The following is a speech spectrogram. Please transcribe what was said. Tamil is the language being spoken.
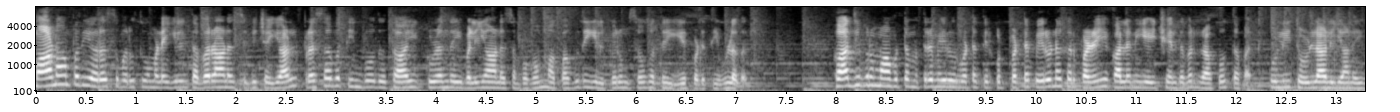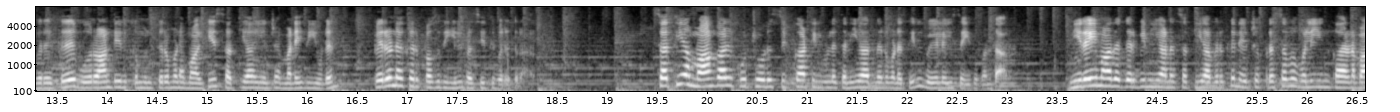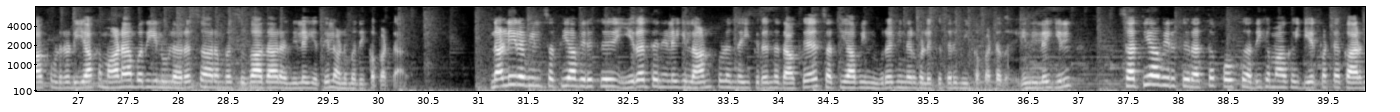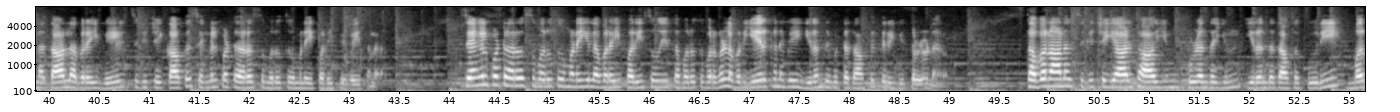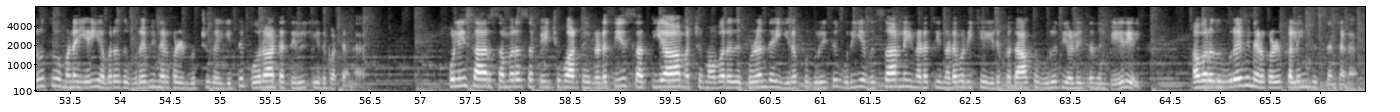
மானாம்பதி அரசு மருத்துவமனையில் தவறான சிகிச்சையால் பிரசவத்தின் போது தாய் குழந்தை பலியான சம்பவம் அப்பகுதியில் பெரும் சோகத்தை ஏற்படுத்தியுள்ளது. காஞ்சிபுரம் மாவட்டம் உத்திரமேரூர் வட்டத்திற்குட்பட்ட பெருநகர் பழைய காலனியைச் சேர்ந்தவர் ரகுத்தமன் கூலி தொழிலாளியான இவருக்கு ஓராண்டிற்கு முன் திருமணமாகி சத்யா என்ற மனைவியுடன் பெருநகர் பகுதியில் வசித்து வருகிறார். சத்யா மாங்கால் கூற்றோடு சிப்காட்டில் உள்ள தனியார் நிறுவனத்தில் வேலை செய்து வந்தார். நிறை மாத கர்ப்பிணியான சத்யாவிற்கு நேற்று பிரசவ வலியின் காரணமாக உடனடியாக மானாபதியில் உள்ள அரசு ஆரம்ப சுகாதார நிலையத்தில் அனுமதிக்கப்பட்டார். நள்ளிரவில் சத்யாவிற்கு இறந்த நிலையில் ஆண் குழந்தை பிறந்ததாக சத்யாவின் உறவினர்களுக்கு தெரிவிக்கப்பட்டது. இந்நிலையில் சத்யாவிற்கு இரத்தப்போக்கு அதிகமாக ஏற்பட்ட காரணத்தால் அவரை மேல் சிகிச்சைக்காக செங்கல்பட்டு அரசு மருத்துவமனைக்கு அனுப்பி வைத்தனர். செங்கல்பட்டு அரசு மருத்துவமனையில் அவரை பரிசோதித்த மருத்துவர்கள் அவர் ஏற்கனவே இறந்துவிட்டதாக தெரிவித்துள்ளனர். தவறான சிகிச்சையால் தாயும் குழந்தையும் இறந்ததாக கூறி மருத்துவமனையை அவரது உறவினர்கள் முற்றுகையிட்டு போராட்டத்தில் ஈடுபட்டனர். போலீசார் சமரச பேச்சுவார்த்தை நடத்தி சத்யா மற்றும் அவரது குழந்தை இறப்பு குறித்து உரிய விசாரணை நடத்தி நடவடிக்கை எடுப்பதாக உறுதியளித்ததன் பேரில் அவரது உறவினர்கள் கலைந்து சென்றனர்.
